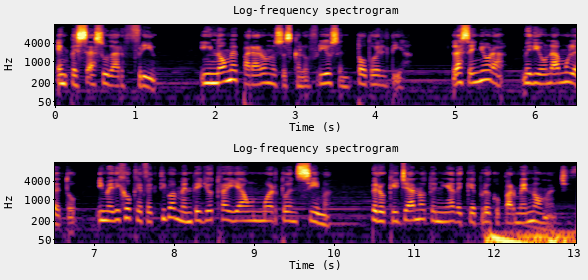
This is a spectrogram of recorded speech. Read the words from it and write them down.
empecé a sudar frío y no me pararon los escalofríos en todo el día. La señora me dio un amuleto y me dijo que efectivamente yo traía un muerto encima, pero que ya no tenía de qué preocuparme, no manches.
